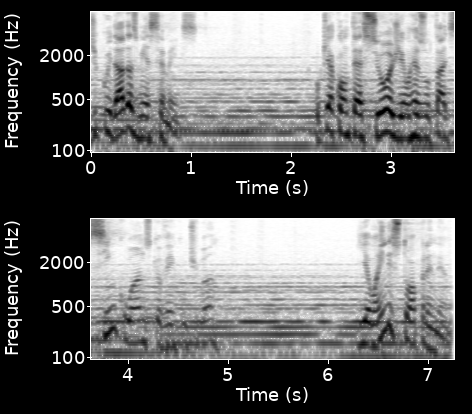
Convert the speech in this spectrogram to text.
de cuidar das minhas sementes. O que acontece hoje é um resultado de cinco anos que eu venho cultivando. E eu ainda estou aprendendo.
